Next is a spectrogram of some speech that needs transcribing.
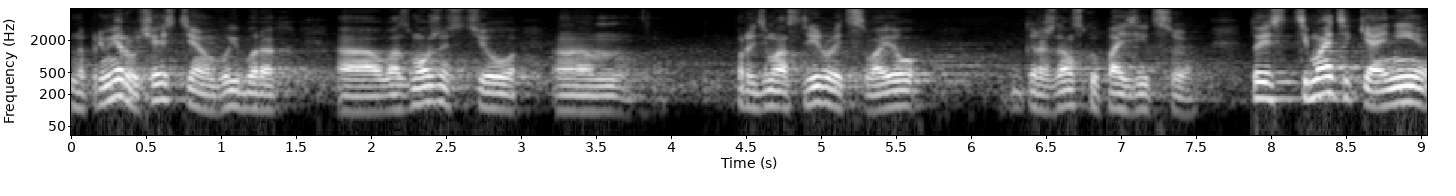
например, участием в выборах, а, возможностью эм, продемонстрировать свою гражданскую позицию. То есть тематики, они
